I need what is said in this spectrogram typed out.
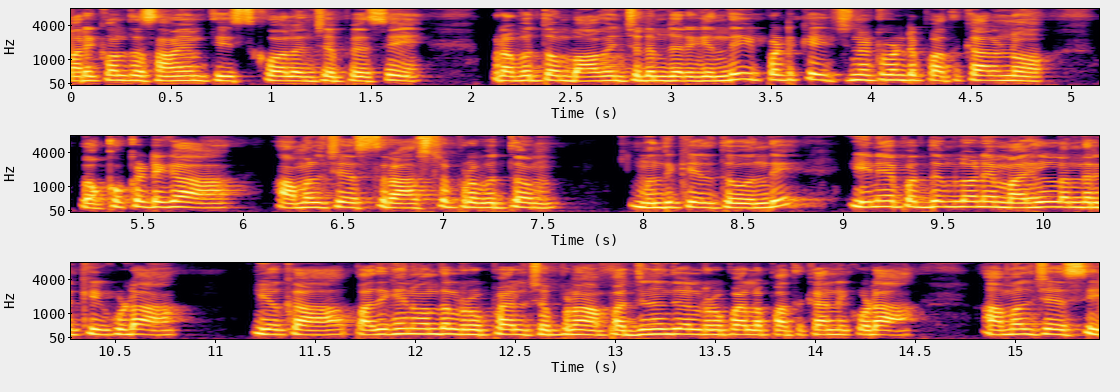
మరికొంత సమయం తీసుకోవాలని చెప్పేసి ప్రభుత్వం భావించడం జరిగింది. ఇప్పటికే ఇచ్చినటువంటి పథకాలను ఒక్కొక్కటిగా అమలు చేస్తూ రాష్ట్ర ప్రభుత్వం ముందుకెళ్తూ ఉంది. ఈ నేపథ్యంలోనే మహిళలందరికీ కూడా ఈ యొక్క పదిహేను వందల రూపాయల చొప్పున పద్దెనిమిది వేల రూపాయల పథకాన్ని కూడా అమలు చేసి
